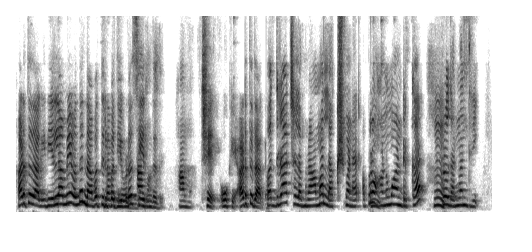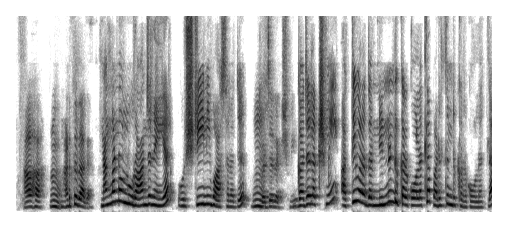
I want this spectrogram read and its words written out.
அடுத்ததாக இது எல்லாமே வந்து நவ திருப்பதியோட. சேர்ந்தது. ஆமா. சரி ஓகே அடுத்ததாக. பத்ராச்சலம் ராமர் லக்ஷ்மணர் அப்புறம். ஹனுமான் இருக்கார். அப்புறம் தன்வந்திரி. ஆஹா ம் அடுத்ததாக. நங்கநல்லூர் ஆஞ்சநேயர் ஒரு ஸ்ரீனிவாசர் அது ம். கஜலட்சுமி கஜலட்சுமி அத்திவரதன் நின்று இருக்கிற கோலத்துல படுத்துட்டு இருக்கிற கோலத்துல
